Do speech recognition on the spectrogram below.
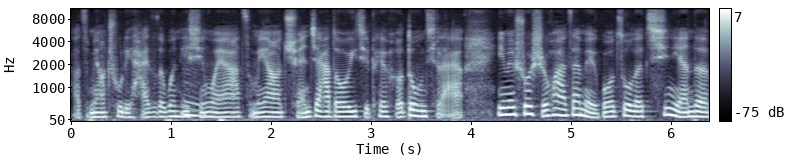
啊，怎么样处理孩子的问题行为啊，怎么样全家都一起配合动起来啊？因为说实话，在美国做了七年的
